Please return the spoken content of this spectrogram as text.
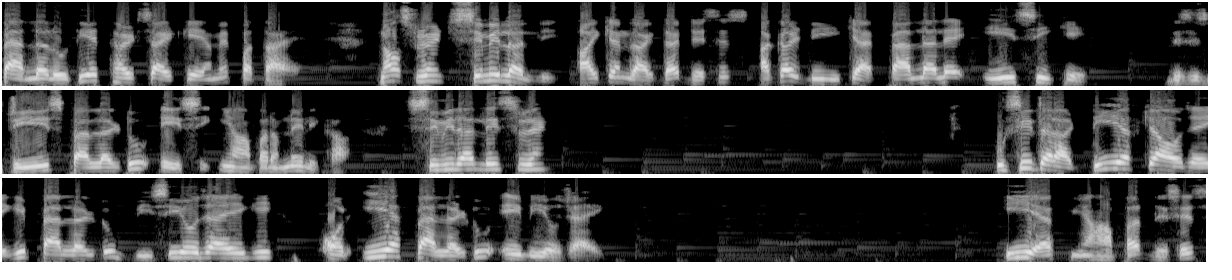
पैरेलल होती है थर्ड साइड के हमें पता है। Now student similarly I can write that this is अगर डी क्या है पैरेलल है ए सी के this is D is parallel to A C यहाँ पर हमने लिखा। सिमिलरली स्टूडेंट उसी तरह डी एफ़ क्या हो जाएगी? पैरेलल टू बी सी हो जाएगी और E F parallel to A B हो जाएगी। ई एफ़ यहाँ पर this is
